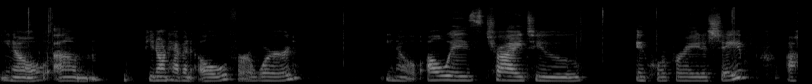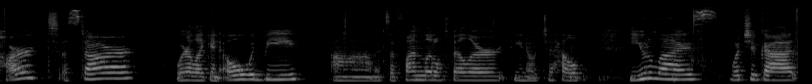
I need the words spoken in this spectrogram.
you know, um, if you don't have an O for a word, you know, always try to incorporate a shape, a heart, a star, where like an O would be. Um, it's a fun little filler, you know, to help utilize what you've got.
